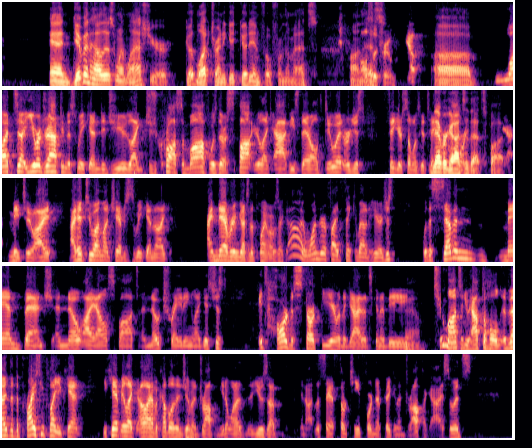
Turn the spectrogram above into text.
And given how this went last year, good luck trying to get good info from the Mets on also this. true. Yep. Uh, what uh, you were drafting this weekend? Did you like? Did you cross him off? Was there a spot you're like, ah, if he's there, I'll do it, or just figure someone's gonna take? It. Never got to that spot. Yeah, me too. I I had two online champions this weekend, and like I never even got to the point where I was like, oh, I wonder if I'd think about it here. Just with a seven man bench and no IL spots and no trading, like it's just it's hard to start the year with a guy that's going to be yeah. two months and you have to hold the, the, price you play. You can't you can't be like, oh, I have a couple of the gym and drop them. You don't want to use a you know, let's say a 13th, 14th pick and then drop a guy. So it's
